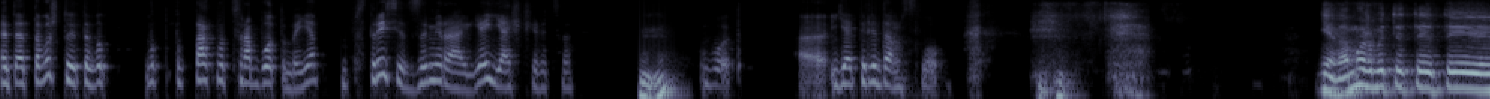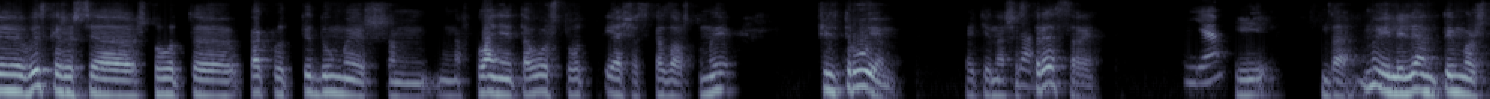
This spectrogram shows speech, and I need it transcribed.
это от того, что это вот, вот, вот так вот сработано. Я в стрессе замираю, я ящерица. Угу. Вот. А, я передам слово. Не, ну, а может быть, ты, ты, ты выскажешься, что вот э, как вот ты думаешь в плане того, что вот я сейчас сказал, что мы фильтруем эти наши да. стрессоры. Я? И да, ну и Лилиан, ты можешь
